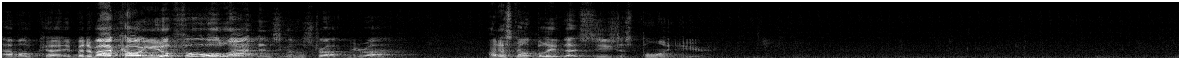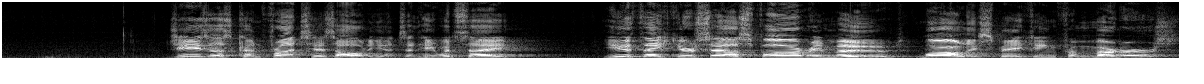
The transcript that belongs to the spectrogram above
I'm okay. But if I call you a fool, lightning's going to strike me, right? I just don't believe that's Jesus' point here. Jesus confronts his audience, and he would say, You think yourselves far removed, morally speaking, from murderers?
